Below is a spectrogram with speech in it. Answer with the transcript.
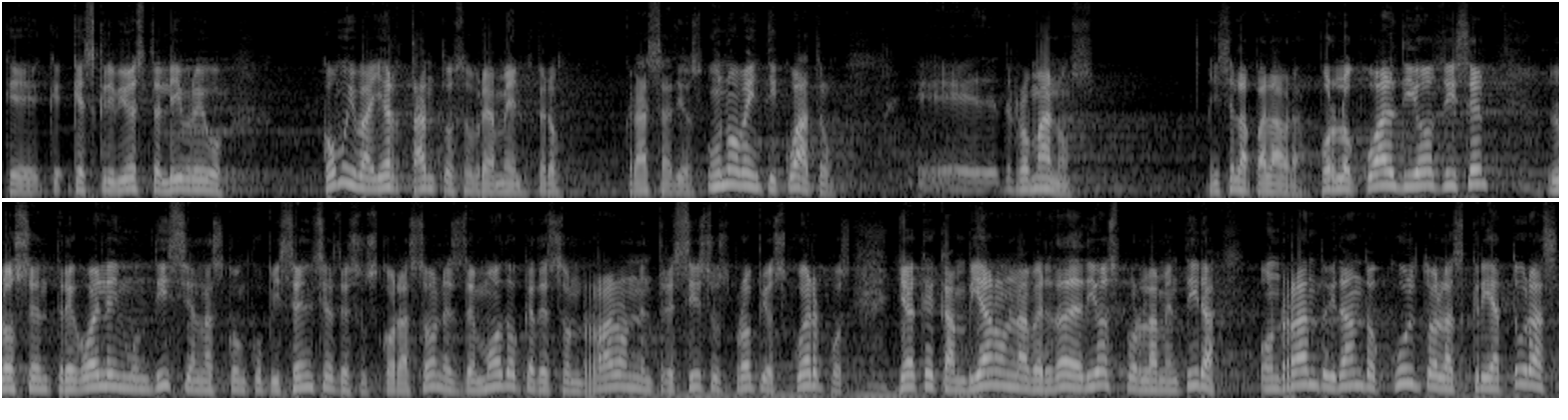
que, escribió este libro, digo, ¿cómo iba a hallar tanto sobre amén? Pero Gracias a Dios. 1.24, eh, Romanos, dice la palabra. Por lo cual Dios dice, los entregó en la inmundicia en las concupiscencias de sus corazones, de modo que deshonraron entre sí sus propios cuerpos, ya que cambiaron la verdad de Dios por la mentira, honrando y dando culto a las criaturas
